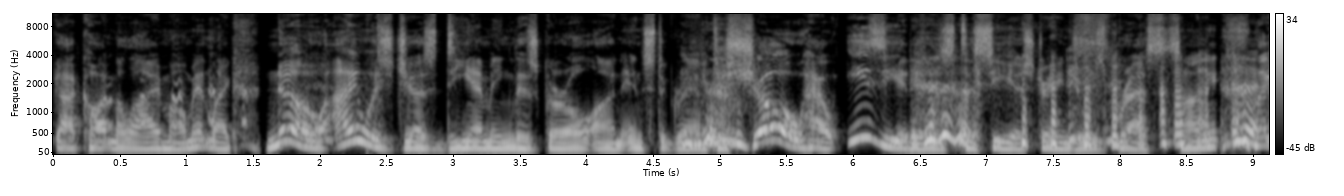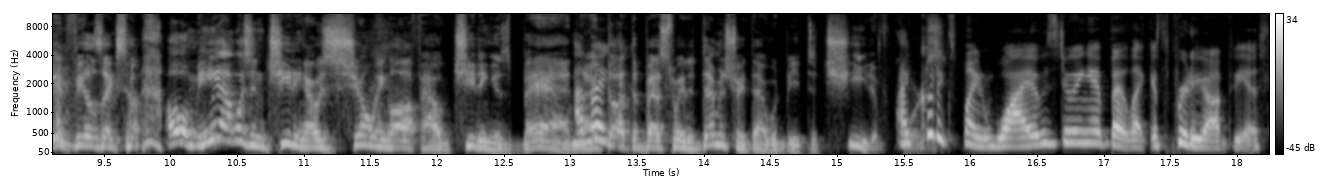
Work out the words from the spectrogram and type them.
got caught in a lie moment. Like, no, I was just DMing this girl on Instagram to show how easy it is to see a stranger's breasts, honey. Like it feels like so. Oh, me? I wasn't cheating. I was showing off how cheating is bad. And I I, thought the best way to demonstrate that would be to cheat. Of course, I could explain why I was doing it, but like it's pretty obvious.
